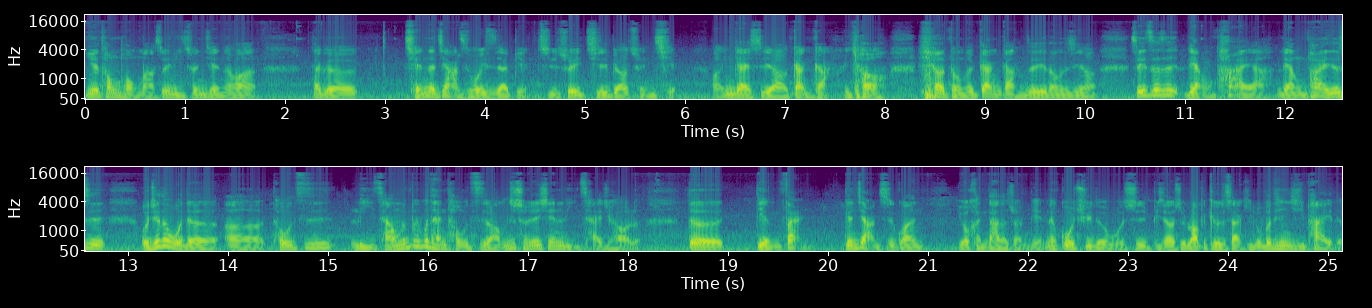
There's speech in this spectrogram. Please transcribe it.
因为通膨嘛，所以你存钱的话，那个。钱的价值会一直在贬值，所以其实不要存钱啊，应该是要杠杆，要要懂得杠杆这些东西嘛。所以这是两派啊，两派就是我觉得我的呃投资理财，我们不不谈投资了，我们就纯粹先理财就好了。的典范跟价值观有很大的转变。那过去的我是比较是 Robert Kiyosaki 罗伯特清崎派的，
